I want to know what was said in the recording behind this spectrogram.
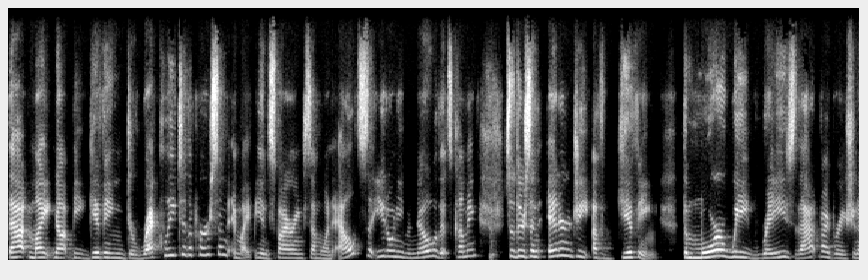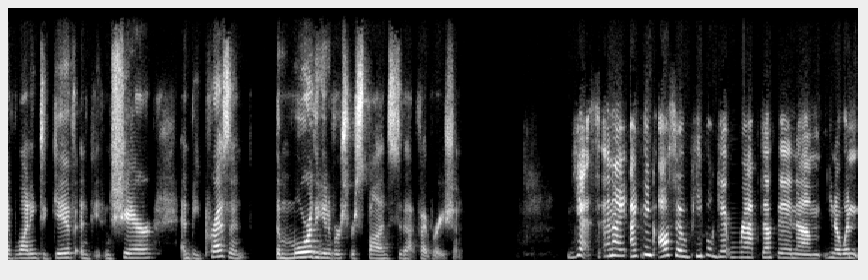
That might not be giving directly to the person. It might be inspiring someone else that you don't even know that's coming. So there's an energy of giving. The more we raise that vibration of wanting to give and, and share and be present, the more the universe responds to that vibration. Yes, and I I think also people get wrapped up in um you know when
